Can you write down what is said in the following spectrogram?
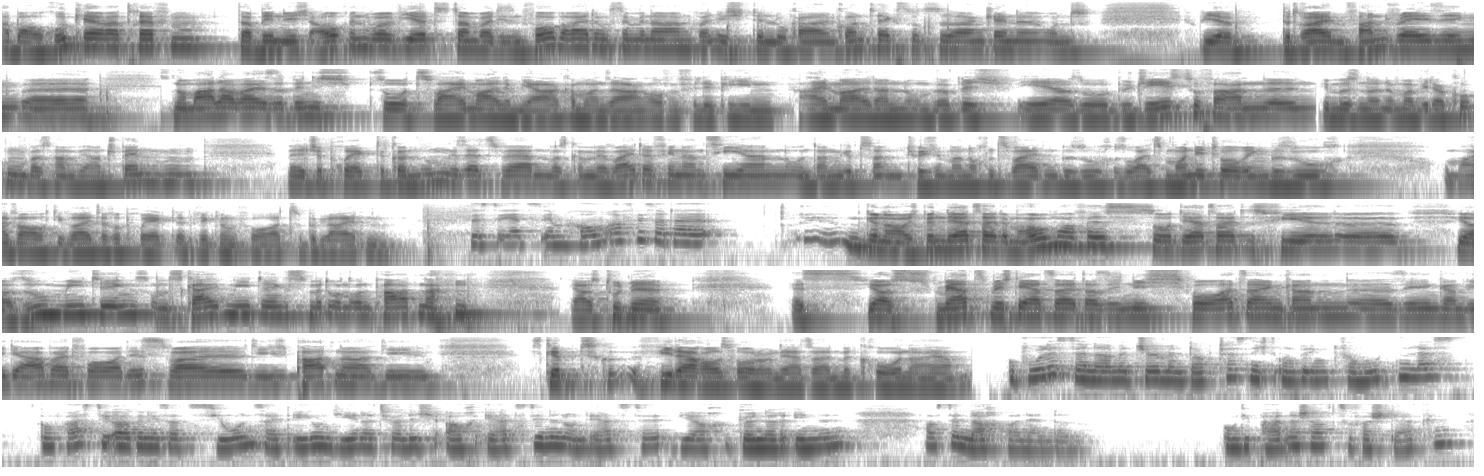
aber auch Rückkehrertreffen. Da bin ich auch involviert dann bei diesen Vorbereitungsseminaren, weil ich den lokalen Kontext sozusagen kenne und wir betreiben Fundraising. Äh, normalerweise bin ich so zweimal im Jahr, kann man sagen, auf den Philippinen. Einmal dann, um wirklich eher so Budgets zu verhandeln. Wir müssen dann immer wieder gucken, was haben wir an Spenden welche Projekte können umgesetzt werden, was können wir weiterfinanzieren und dann gibt es natürlich immer noch einen zweiten Besuch, so als Monitoring-Besuch, um einfach auch die weitere Projektentwicklung vor Ort zu begleiten. Bist du jetzt im Homeoffice oder? Genau, ich bin derzeit im Homeoffice. So derzeit ist viel äh, ja, Zoom-Meetings und Skype-Meetings mit unseren Partnern. Ja, es tut mir, es, ja, es schmerzt mich derzeit, dass ich nicht vor Ort sein kann, äh, sehen kann, wie die Arbeit vor Ort ist, weil die Partner, die, es gibt viele Herausforderungen derzeit mit Corona, ja. Obwohl es der Name German Doctors nicht unbedingt vermuten lässt, umfasst die Organisation seit eh und je natürlich auch Ärztinnen und Ärzte wie auch Gönnerinnen aus den Nachbarländern. Um die Partnerschaft zu verstärken,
